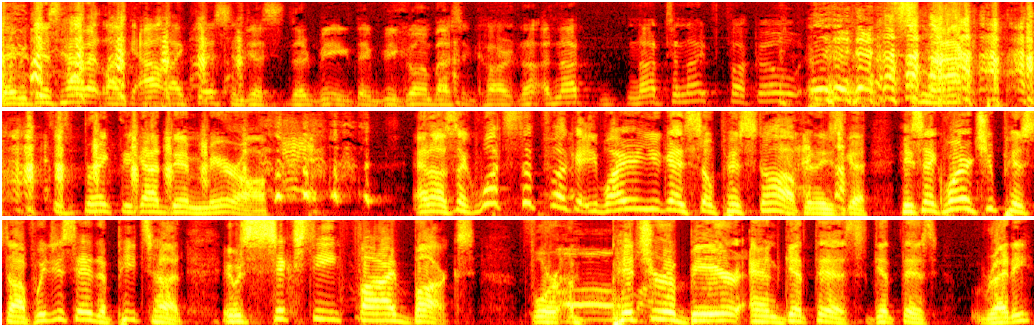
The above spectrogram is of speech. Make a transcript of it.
They would just have it like out like this, and just they'd be they'd be going by the car. Not not, not tonight, fucko. And smack, just break the goddamn mirror off. And I was like, "What's the fuck? Why are you guys so pissed off?" And he's he's like, "Why aren't you pissed off? We just ate at a Pizza Hut. It was sixty five bucks for a oh pitcher of beer and get this, get this, ready,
